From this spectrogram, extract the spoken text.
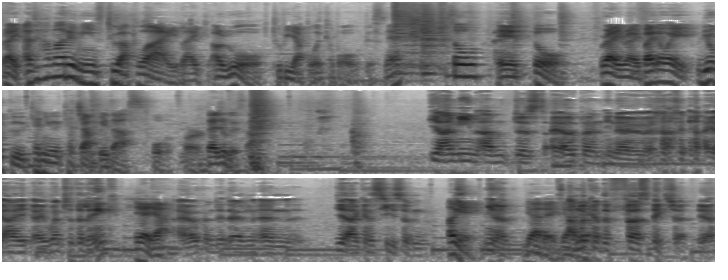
Right, 当てはまる means to apply, like a rule to be applicable ですね。So, えーっと、right, right. By the way, りょく can you catch up with us for, for 大丈夫ですか Yeah, I mean, I'm just I opened, you know, I, I, I went to the link. Yeah, yeah. I opened it and and yeah, I can see some. Okay. You know, Got it, got I'm it. looking at the first picture. Yeah.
